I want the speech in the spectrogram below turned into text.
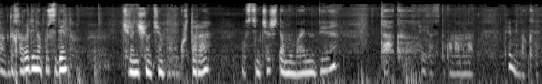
так дахтаро дина пурсиден чира нишончим куртара. Остинчаш да мобайл мебе так язитиконамунам крем нигоҳ кунед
